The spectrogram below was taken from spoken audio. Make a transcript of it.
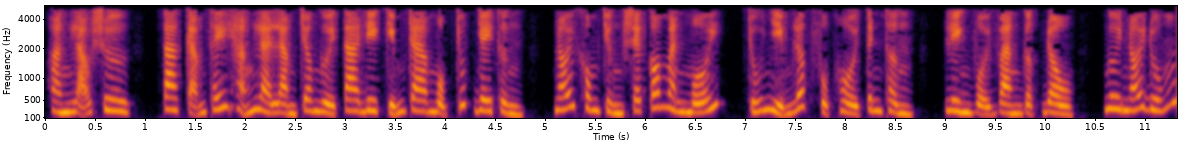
hoàng lão sư, ta cảm thấy hẳn là làm cho người ta đi kiểm tra một chút dây thừng nói không chừng sẽ có manh mối, chủ nhiệm lớp phục hồi tinh thần, liền vội vàng gật đầu, ngươi nói đúng,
